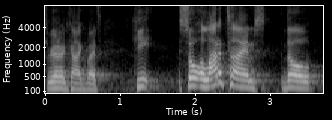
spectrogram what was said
300 concubines. He, so a lot of times, though,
